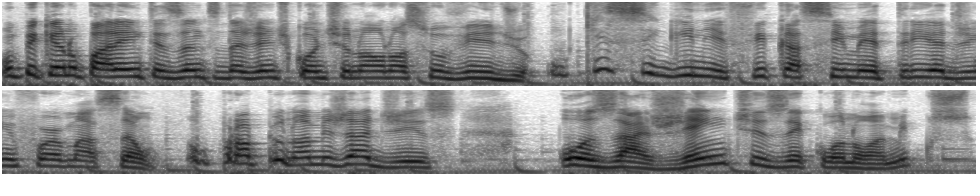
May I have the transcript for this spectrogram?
Um pequeno parênteses antes da gente continuar o nosso vídeo. O que significa assimetria de informação? O próprio nome já diz os agentes econômicos,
